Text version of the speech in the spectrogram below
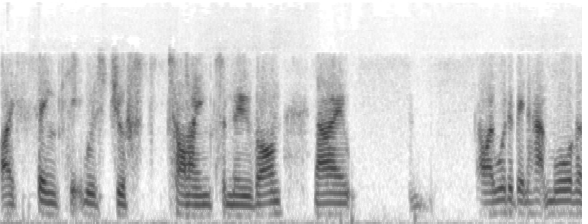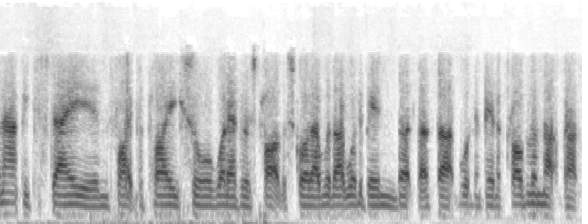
I think it was just time to move on. Now, I would have been ha- more than happy to stay and fight for place or whatever as part of the squad. That would that would have been that that, that wouldn't have been a problem. That that's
